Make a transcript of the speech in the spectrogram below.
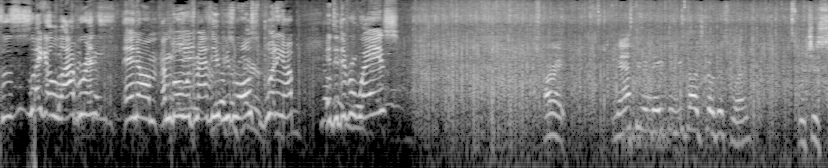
So this is like a labyrinth, and um I'm going with Matthew because we're all splitting up into different ways. All right, Matthew and Nathan, you guys go this way, which is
